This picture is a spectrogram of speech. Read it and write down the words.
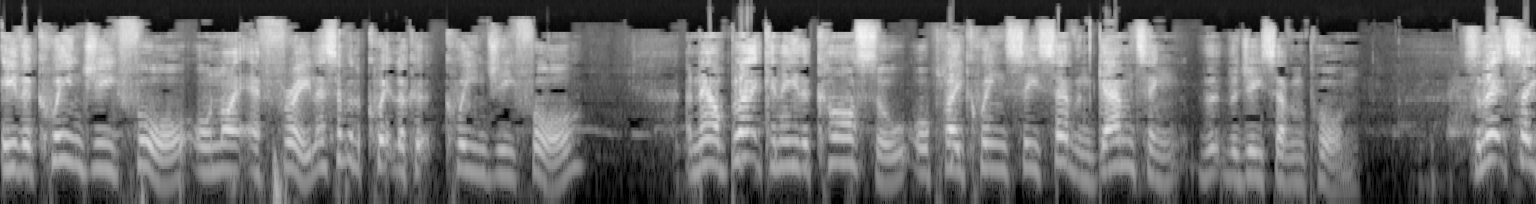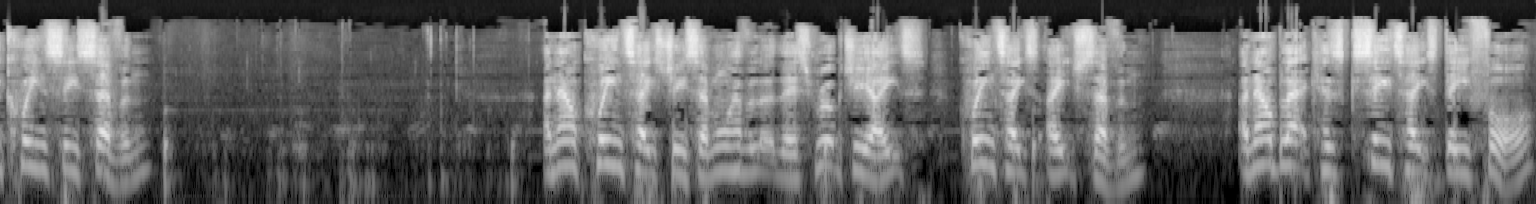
either queen g4 or knight f3. Let's have a quick look at queen g4. And now black can either castle or play queen c7, gambiting the, the g7 pawn. So let's say queen c7. And now queen takes g7. We'll have a look at this. Rook g8. Queen takes h7. And now black has c takes d4.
